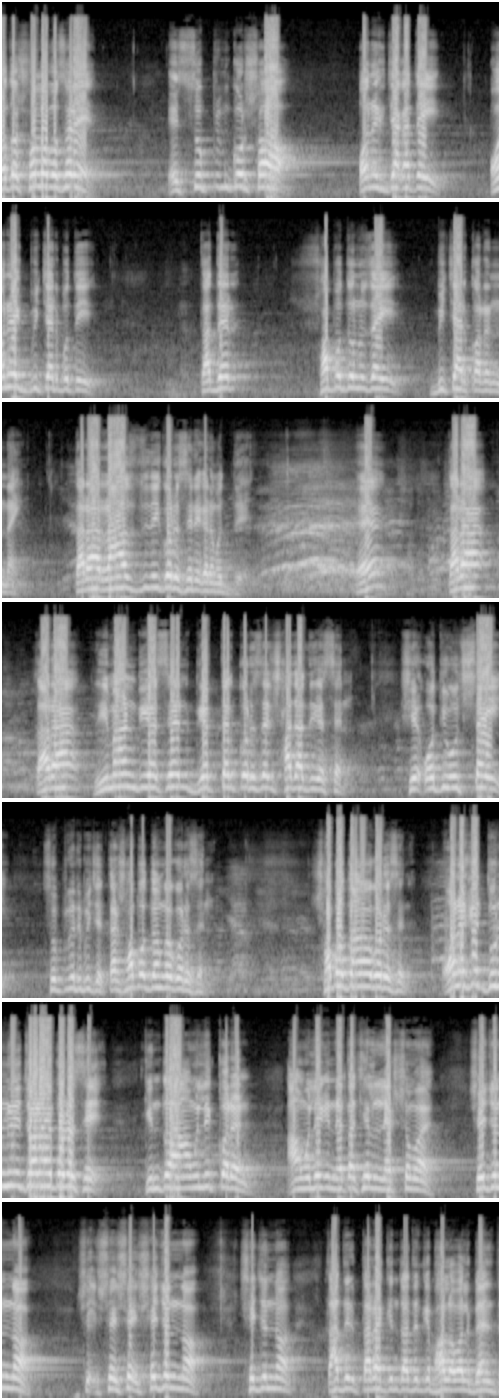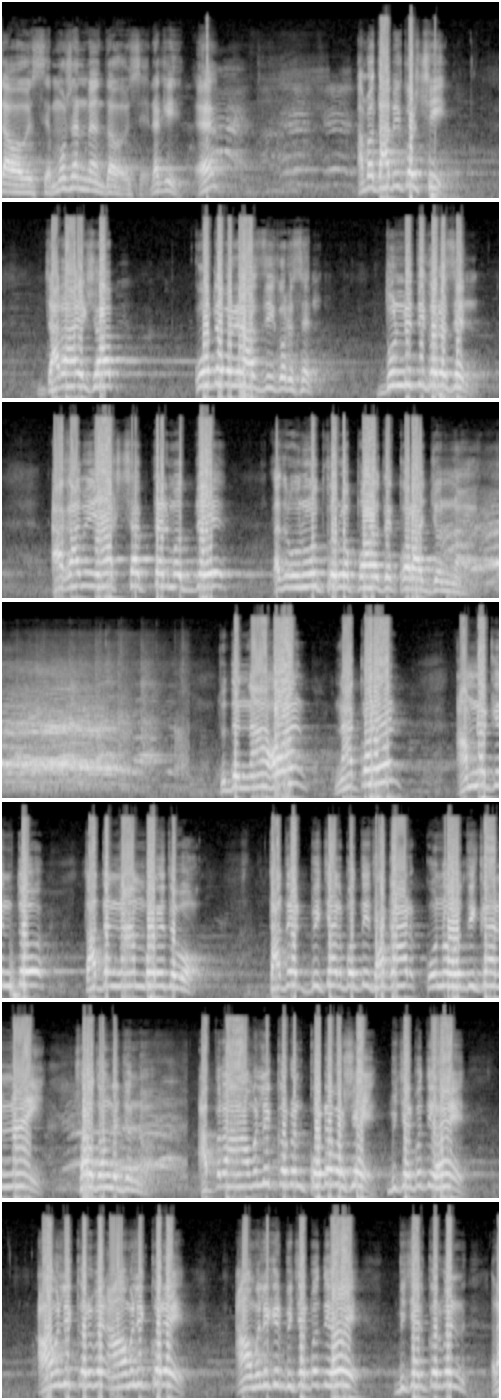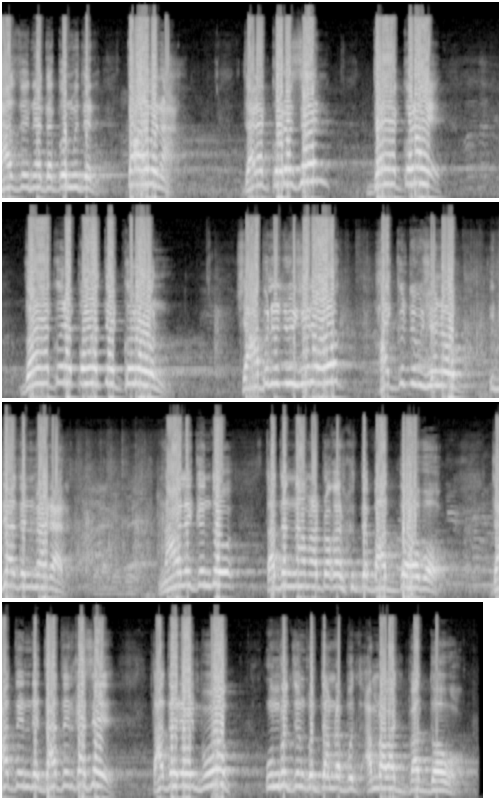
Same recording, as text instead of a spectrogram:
গত ষোলো বছরে এই সুপ্রিম কোর্ট সহ অনেক জায়গাতেই অনেক বিচারপতি তাদের শপথ অনুযায়ী বিচার করেন নাই। তারা রাজনীতি করেছেন এখানের মধ্যে। হ্যাঁ? তারা তারা রিমান্ড দিয়েছেন, গ্রেপ্তার করেছেন, সাজা দিয়েছেন। সে অতি উৎসাহী সুপ্রিম কোর্টের বিচার। তারা শপথ ভঙ্গ করেছেন। শপথ ভঙ্গ করেছেন। অনেকে দুর্নীতি জড়ায় পড়েছে। কিন্তু আওয়ামী লীগ করেন। আওয়ামী লীগের নেতা ছিলেন এক সময় সেই জন্য সেই জন্য সেই জন্য তাদের, তারা কিন্তু তাদেরকে ভালো ভালো বেঞ্চ দেওয়া হয়েছে মোশন বেঞ্চ দেওয়া হয়েছে, নাকি? হ্যাঁ? আমরা দাবি করছি, যারা এইসব কোর্টে বসে রাজনীতি করেছেন, দুর্নীতি করেছেন, আগামী এক সপ্তাহের মধ্যে তাদের অনুরোধ করব পদত্যাগ করার জন্য। যদি না হয়, না করেন, আমরা কিন্তু তাদের নাম বলে দেব। তাদের বিচারপতি থাকার কোনো অধিকার নাই সহসঙ্গের জন্য। আপনারা আওয়ামী লীগ করবেন কোর্টে বসে বিচারপতি হয়ে, আওয়ামী লীগ করবেন আওয়ামী লীগ করে, আওয়ামী লীগের বিচারপতি হয়ে বিচার করবেন রাজনৈতিক নেতা কর্মীদের। তা হবে না। যারা করেছেন, দয়া করে দয়া করে পদত্যাগ করুন। সে আপিলের ডিভিশন হোক হাইকোর্ট ডিভিশন হোক ইট ম্যাটার নাহলে কিন্তু তাদের নাম আমরা প্রকাশ করতে বাধ্য হব। জাতির জাতির কাছে তাদের এই মুখ উন্মোচন করতে আমরা আমরা বাধ্য হব।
